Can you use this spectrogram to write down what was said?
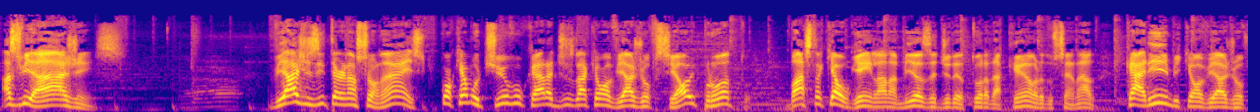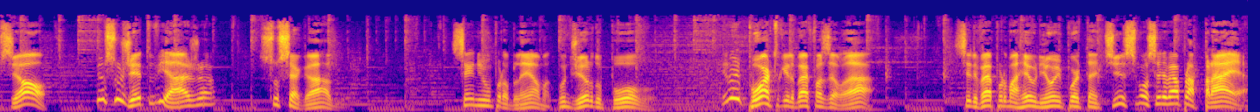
As viagens. Viagens internacionais, qualquer motivo o cara diz lá que é uma viagem oficial e pronto. Basta que alguém lá na mesa diretora da Câmara, do Senado, carimbe que é uma viagem oficial e o sujeito viaja sossegado, sem nenhum problema, com dinheiro do povo. E não importa o que ele vai fazer lá, se ele vai para uma reunião importantíssima ou se ele vai para a praia.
